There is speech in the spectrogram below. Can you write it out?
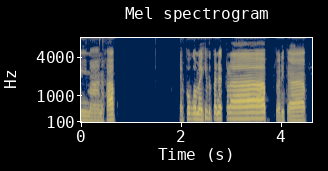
มีมานะครับเดี๋ยวพบกันใหม่คลิปต่อไปนะครับ สวัสดีครับ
